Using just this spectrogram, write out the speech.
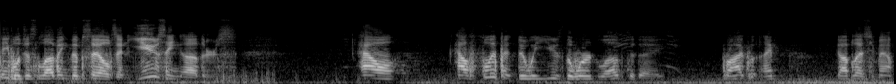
People just loving themselves and using others. How how flippant do we use the word love today? Pride. God bless you, ma'am.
